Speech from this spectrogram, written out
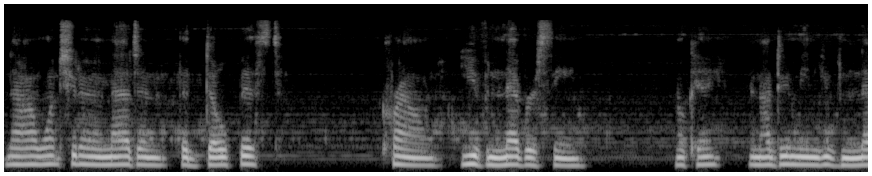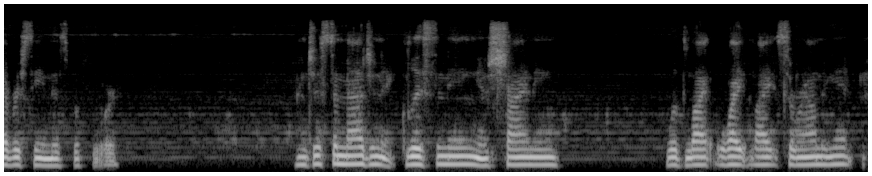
Now I want you to imagine the dopest crown you've never seen. Okay? And I do mean you've never seen this before. And just imagine it glistening and shining with light, white light surrounding it.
